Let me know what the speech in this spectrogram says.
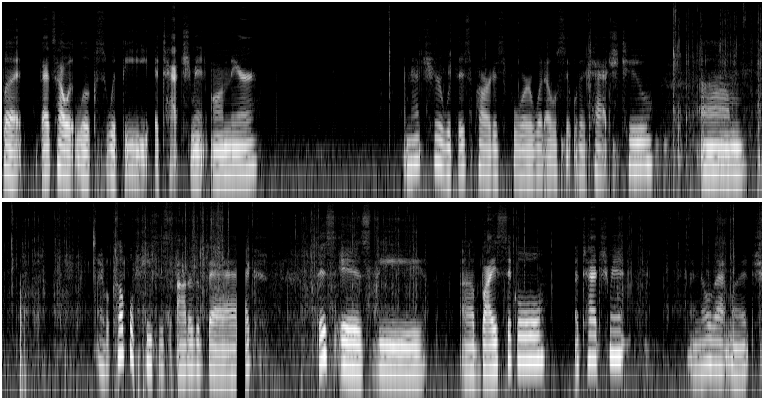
But that's how it looks with the attachment on there. I'm not sure what this part is for, what else it would attach to. Um, I have a couple pieces out of the bag. This is the uh, bicycle attachment. I know that much.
